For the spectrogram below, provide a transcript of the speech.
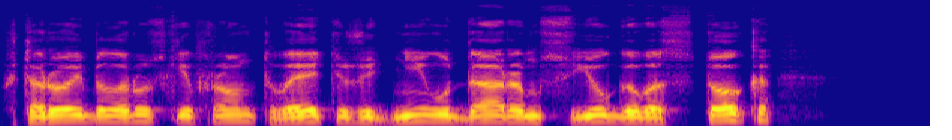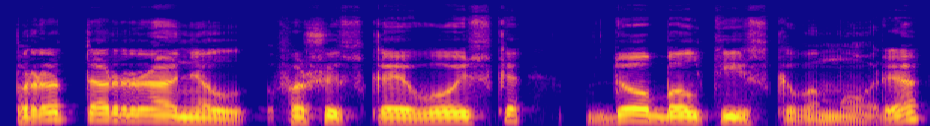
Второй Белорусский фронт в эти же дни ударом с юго-востока протаранил фашистское войско до Балтийского моря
